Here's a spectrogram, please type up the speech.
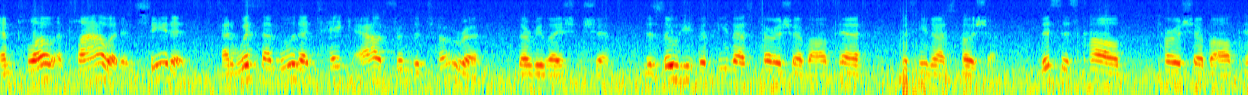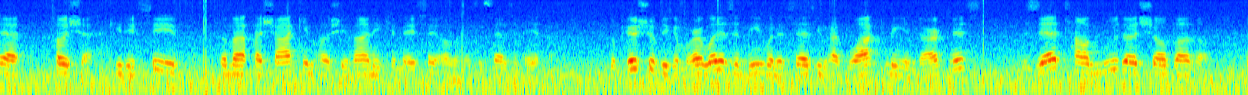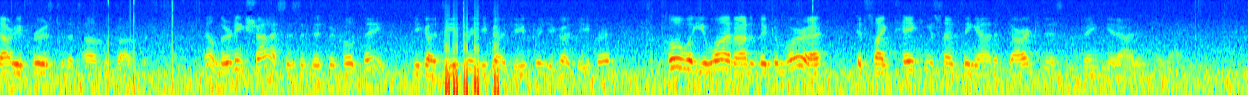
and plow, plow it and seed it, and with the muna take out from the Torah their relationship. The Zuhi Bechinas Torah Sheba'al Peh Bechinas Hosha. This is called Torah Sheba'al Peh Hosha. Kirisiv B'machashakim Hoshivani Kimese Olam, as it says in Eicha. L'pirshu b'gemara, what does it mean when it says you have walked me in darkness? Zed Talmuda Shel Bavel. That refers to the Talmud Bavli. Now, learning Shas is a difficult thing. You go deeper, you go deeper, you go deeper. To pull what you want out of the Gemara, it's like taking something out of darkness and bringing it out into light.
